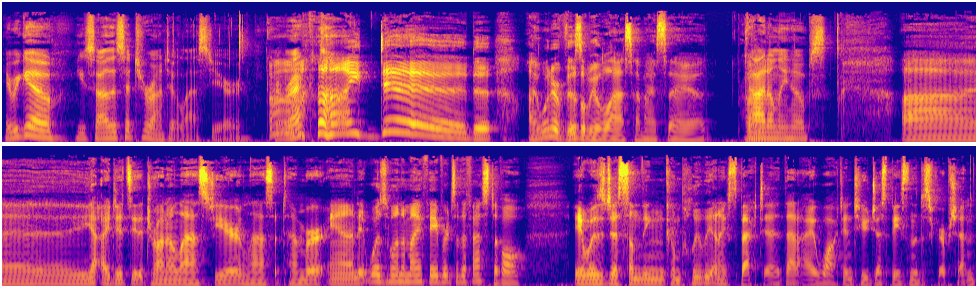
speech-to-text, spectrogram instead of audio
here we go. You saw this at Toronto last year, correct? I did. I wonder if this will be the last time I say it. God only hopes. Uh, yeah, I did see it at Toronto last year, last September, and it was one of my favorites of the festival. It was just something completely unexpected that I walked into just based on the description.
